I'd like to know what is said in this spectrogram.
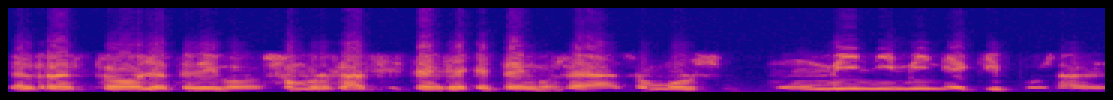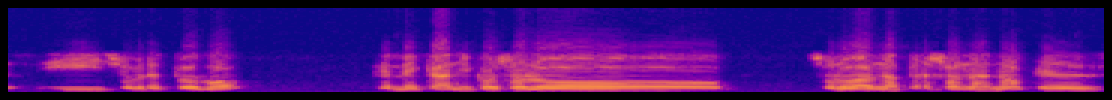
el resto, ya te digo, somos la asistencia que tengo, o sea, somos un mini, mini equipo, ¿sabes? Y sobre todo, que mecánico solo, solo va una persona, ¿no? Que es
